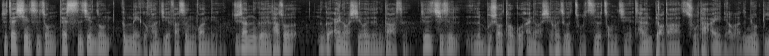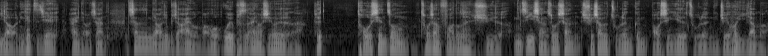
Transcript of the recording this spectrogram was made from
就在现实中，在实践中，跟每个环节发生关联。就像那个他说，那个爱鸟协会的那个大神，就是其实人不需要透过爱鸟协会这个组织的中介，才能表达出他爱鸟嘛，这没有必要啊！你可以直接爱鸟，像像那只鸟就比较爱我嘛，我我也不是爱鸟协会的人啊，所以。头衔这种抽象符号都是很虚的，你自己想说，像学校的主任跟保险业的主任，你觉得会一样吗？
